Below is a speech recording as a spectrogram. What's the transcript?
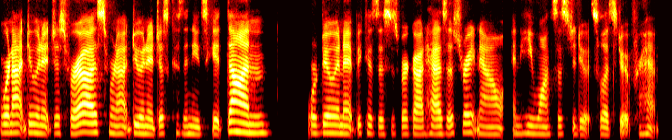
we're not doing it just for us. We're not doing it just because it needs to get done. We're doing it because this is where God has us right now and He wants us to do it. So let's do it for Him.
